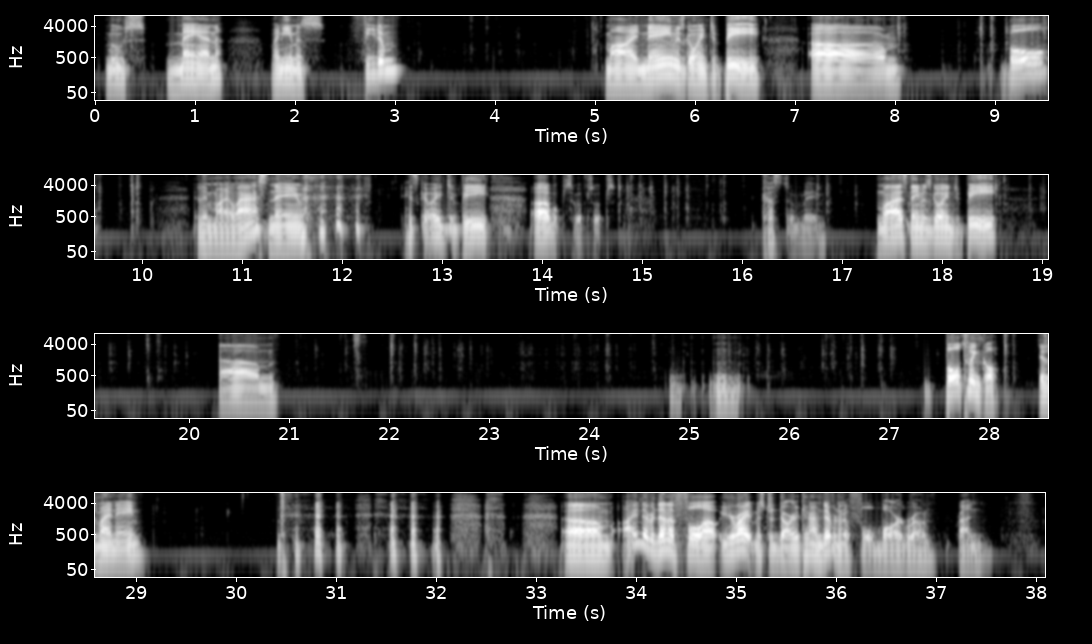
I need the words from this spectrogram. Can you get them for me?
moose man. My name is Feedum. My name is going to be um, Bull. And then my last name is going to be uh, whoops, whoops, whoops. Custom name. My last name is going to be um Bull Twinkle is my name. um, I've never done a full out. You're right, Mr. Dardican. I've never done a full bard run. Run.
